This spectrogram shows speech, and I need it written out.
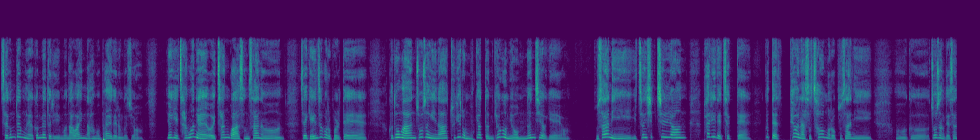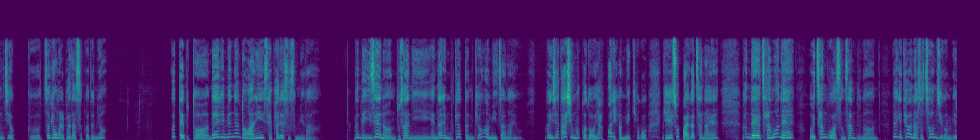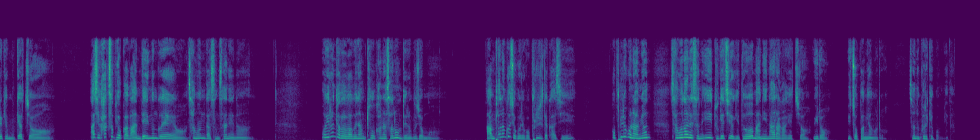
세금 때문에 건매들이 뭐 나와 있나 한번 봐야 되는 거죠. 여기 창원의 의창과 성산은 제 개인적으로 볼 때 그동안 조정이나 투기로 묶였던 경험이 없는 지역이에요. 부산이 2017년 8.2 대책 때 그때 태어나서 처음으로 부산이 어, 그 조정 대상 지역 그 적용을 받았었거든요. 그때부터 내리 몇년 동안이 새파랬었습니다. 근데 이제는 부산이 옛날에 묶였던 경험이 있잖아요. 그 이제 다시 묶어도 약발이 안 맥히고 계속 빨갛잖아요. 근데 창원의 의창구와 성산구는 여기 태어나서 처음 지금 이렇게 묶였죠. 아직 학습 효과가 안 돼 있는 거예요. 창원과 성산에는. 뭐 이런 데 가가 그냥 툭 하나 사놓으면 되는 거죠, 뭐. 안 파는 거죠, 그리고 풀릴 때까지. 그 풀리고 나면 창원 안에서는 이 두 개 지역이 더 많이 날아가겠죠. 위로, 위쪽 방향으로. 저는 그렇게 봅니다.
